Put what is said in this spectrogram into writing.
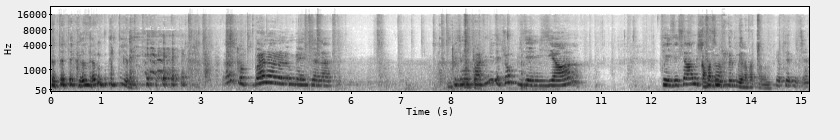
Gözlerimi dikti yine. Kurban olurum ben sana. Kızımın parfümü de çok güzelmiş ya. Teyzesi almış. Kafasına su dökmeyelim Fatma bunu. Yok dökmeyeceğim.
